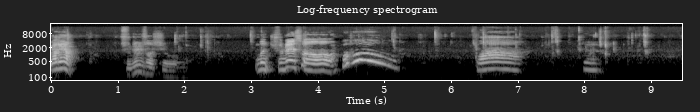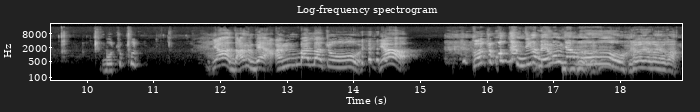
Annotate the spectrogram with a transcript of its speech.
야 그냥 줄을 서시오. 뭔 줄에서. 호호 와 음. 뭐 초코 야 나는 왜 안 받아줘 야 그거 초코잼 네가 왜 먹냐고 내가 내가 내가.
